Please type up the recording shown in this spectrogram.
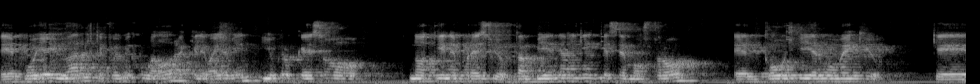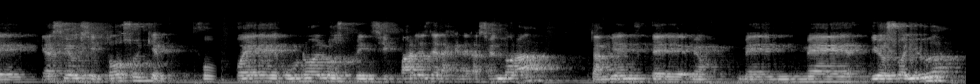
eh, voy a ayudar al que fue mi jugador a que le vaya bien y yo creo que eso no tiene precio. También alguien que se mostró, el coach Guillermo Vecchio, que, que ha sido exitoso y que fue uno de los principales de la generación dorada también eh, me, dio su ayuda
